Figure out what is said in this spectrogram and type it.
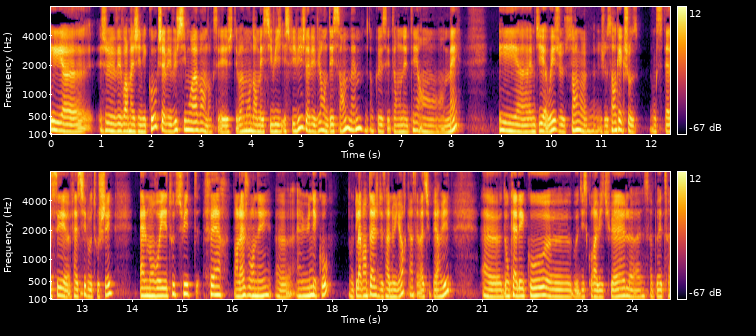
Et je vais voir ma gynéco que j'avais vue six mois avant. Donc j'étais vraiment dans mes suivis. Je l'avais vue en décembre même. Donc c'était, on était en mai. Et elle me dit ah oui, je sens, je sens quelque chose. Donc c'était assez facile au toucher. elle m'envoyait tout de suite faire dans la journée une écho. Donc l'avantage d'être à New York, hein, ça va super vite. donc à l'écho, vos discours habituels, ça peut être,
